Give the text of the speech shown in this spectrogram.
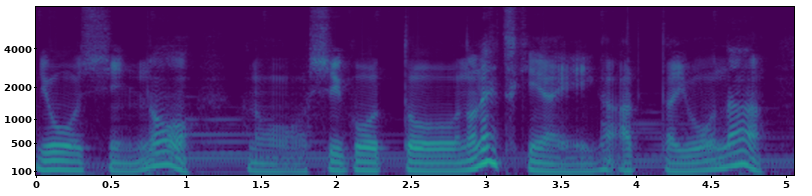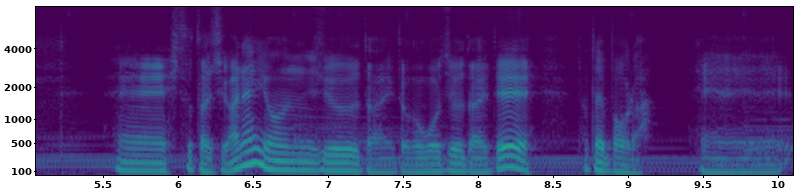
両親のあの仕事のね付き合いがあったような、えー、人たちがね40代とか50代で例えばほら、え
